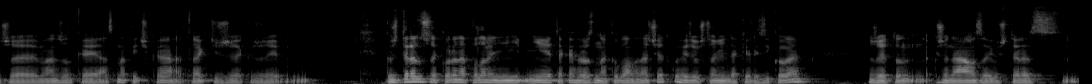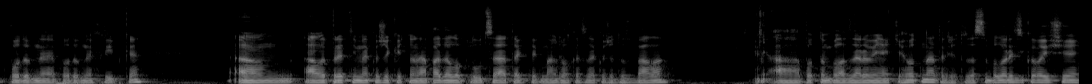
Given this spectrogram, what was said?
že manželka je astmatička a tak, čiže akože akože teraz už tá korona podľa mňa nie, nie je taká hrozná, ako bola na začiatku, hej, že už to nie je také rizikové že je to akože naozaj už teraz podobné, podobné chrípke. Um, ale predtým, akože keď to napadalo plúca, tak, tak manželka sa akože dosť bála. A potom bola zároveň aj tehotná, takže to zase bolo rizikovejšie.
